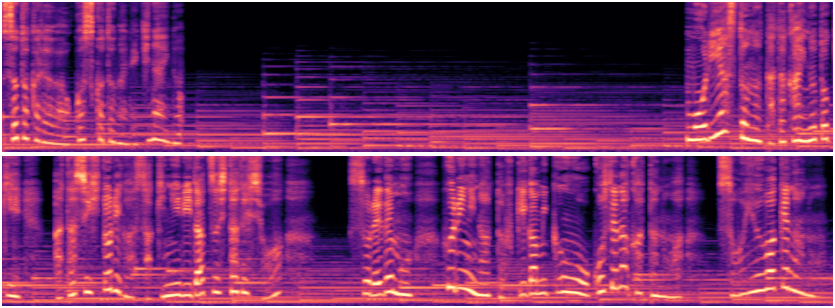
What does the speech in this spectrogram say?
外からは起こすことができないの。森安との戦いの時私一人が先に離脱したでしょ？それでも不利になった吹上くんを起こせなかったのはそういうわけなの。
